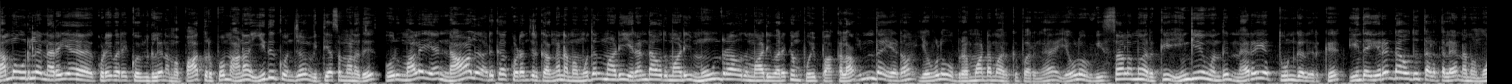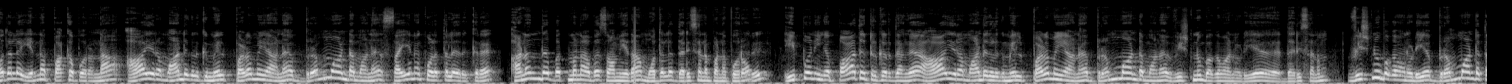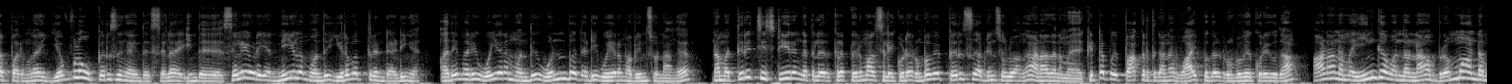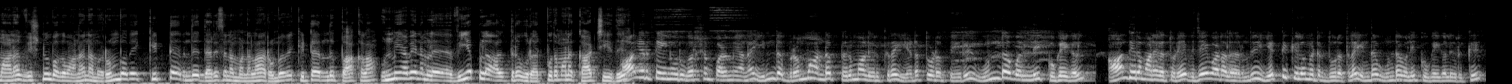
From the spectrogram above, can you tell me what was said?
நம்ம ஊரில் நிறைய குடைவரை கோவில்களை நம்ம பார்த்துருப்போம். ஆனால் இது கொஞ்சம் வித்தியாசமானது. ஒரு மலையை நாலு அடுக்காக குடஞ்சிருக்காங்க. நம்ம முதல் மாடி இரண்டாவது மாடி மூன்றாவது மாடி வரைக்கும் போய் பார்க்கலாம். இந்த இடம் எவ்வளோ பிரம்மாண்டமாக இருக்குது பாருங்கள் எவ்வளோ விசாலமாக இருக்குது இங்கேயும் வந்து நிறைய தூண்கள் இருக்குது இந்த இரண்டாவது தளத்தில் நம்ம முதல்ல என்ன பார்க்க போகிறோம்னா ஆயிரம் ஆண்டுகளுக்கு மேல் பழமையான பிரம்மாண்டமான சயன குளத்தில் இருக்கிற அனந்த பத்மநாப சுவாமியை தான் முதல்ல தரிசனம் பண்ண போகிறோம் இப்போ நீங்கள் பார்த்துட்டு இருக்கிறதாங்க ஆயிரம் ஆண்டுகளுக்கு மேல் பழமையான பிரம்மாண்டமான விஷ்ணு பகவானுடைய தரிசனம். விஷ்ணு பகவானுடைய பிரம்மாண்டத்தை பாருங்களேன் எவ்வளவு பெருசுங்க இந்த சிலை. இந்த சிலையுடைய நீளம் வந்து 22 ரெண்டு அடிங்க. அதே மாதிரி உயரம் வந்து ஒன்பது அடி உயரம் அப்படின்னு சொன்னாங்க. நம்ம திருச்சி ஸ்ரீரங்கத்தில் இருக்கிற பெருமாள் சிலை கூட ரொம்பவே பெருசு அப்படின்னு சொல்லுவாங்க. ஆனால் அதை நம்ம கிட்ட போய் பார்க்கறதுக்கான வாய்ப்புகள் ரொம்பவே குறைவு தான் ஆனால் நம்ம இங்கே வந்தோம்னா பிரம்மாண்டமான விஷ்ணு பகவானை நம்ம ரொம்பவே கிட்ட இருந்து தரிசனம் பண்ணலாம். ரொம்பவே கிட்ட இருந்து பார்க்கலாம். உண்மையாவே நம்மள வியப்பில் ஆழ்த்துற ஒரு அற்புதமான காட்சி இது. ஆயிரத்தி ஐநூறு வருஷம் பழமையான இந்த பிரம்மாண்ட பெருமாள் இருக்கிற இடத்தோட பேரு உண்டவள்ளி குகைகள். ஆந்திர மாநிலத்துடைய விஜயவாடால இருந்து எட்டு கிலோமீட்டர் தூரத்தில் இந்த உண்டவள்ளி குகைகள் இருக்கு.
